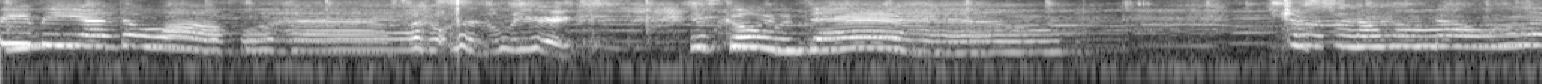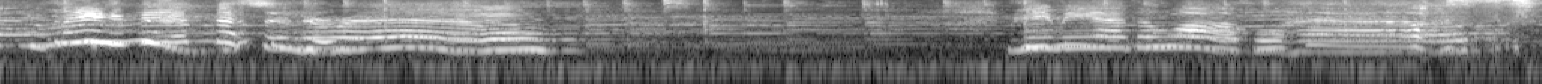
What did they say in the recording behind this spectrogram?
Meet me at the Waffle House. I don't know the lyrics. It's going down. Just so I don't know, around. Meet me at the Waffle House.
